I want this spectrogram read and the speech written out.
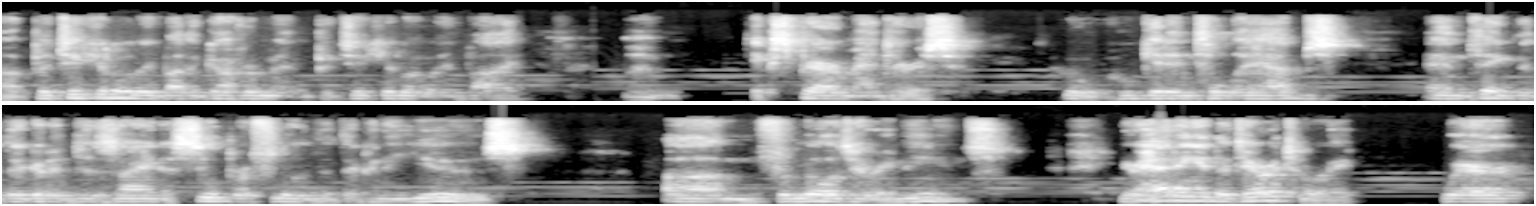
uh, particularly by the government and particularly by um, experimenters who, who get into labs and think that they're going to design a super flu that they're going to use um, for military means. You're heading into territory where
